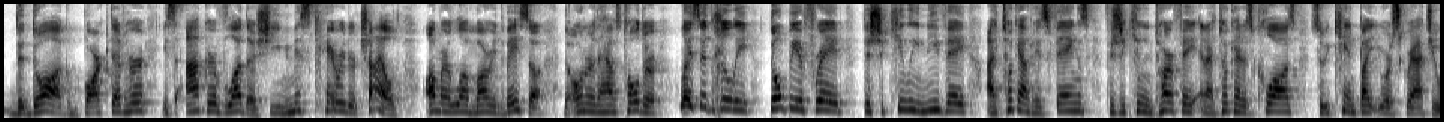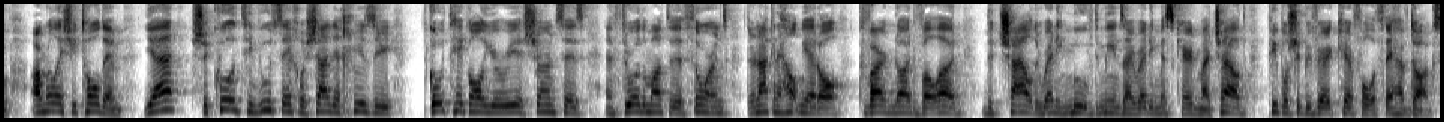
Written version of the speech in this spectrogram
the dog barked at her. Is Akar Vlada. She miscarried her child. Amar La the owner of the house told her, don't be afraid. The Shakili Nive, I took out his fangs, for Shakilin Tarfe, and I took out his claws so he can't bite you or scratch you. Amrle, she told him, Yeah, Shakul Tivu Go take all your reassurances and throw them onto the thorns. They're not going to help me at all. Kvar nod valad. The child already moved means I already miscarried my child. People should be very careful if they have dogs.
